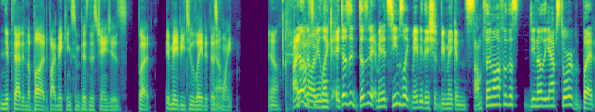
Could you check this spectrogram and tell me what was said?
nip that in the bud by making some business changes. But it may be too late at this Yeah. point. Yeah. I don't know. I mean, like, it doesn't, doesn't it? I mean, it seems like maybe they should be making something off of this, you know, the App Store, but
